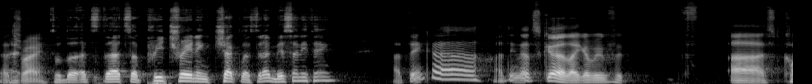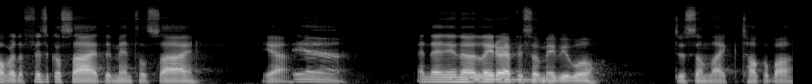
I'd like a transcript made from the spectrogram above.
That's right. So that's that's a pre-training checklist. Did I miss anything? I think uh I think that's good. Like we uh cover the physical side, the mental side. Yeah. Yeah. And then in a later episode maybe we'll do some like talk about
